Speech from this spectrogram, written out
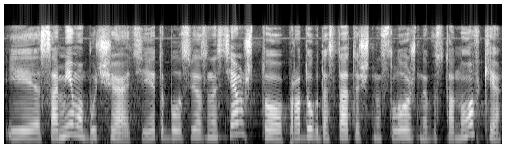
и самим обучать. И это было связано с тем, что продукт достаточно сложный в установке,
